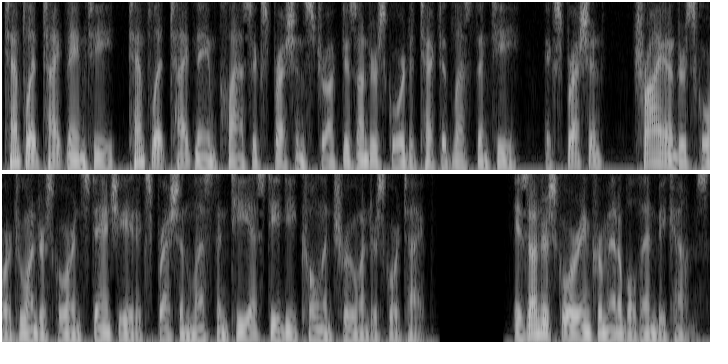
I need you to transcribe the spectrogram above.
template type name T, template type name class expression struct is underscore detected less than T, expression, try underscore to underscore instantiate expression less than tstd colon true underscore type. Is underscore incrementable then becomes.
